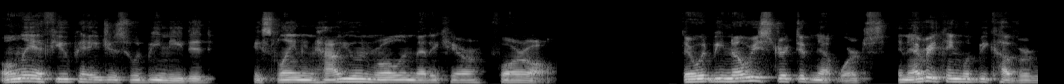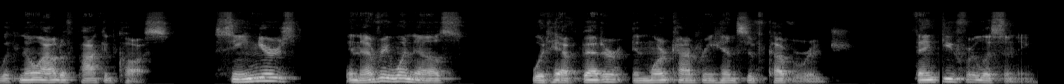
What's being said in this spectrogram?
only a few pages would be needed explaining how you enroll in Medicare for all. There would be no restrictive networks, and everything would be covered with no out of pocket costs. Seniors and everyone else would have better and more comprehensive coverage. Thank you for listening.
